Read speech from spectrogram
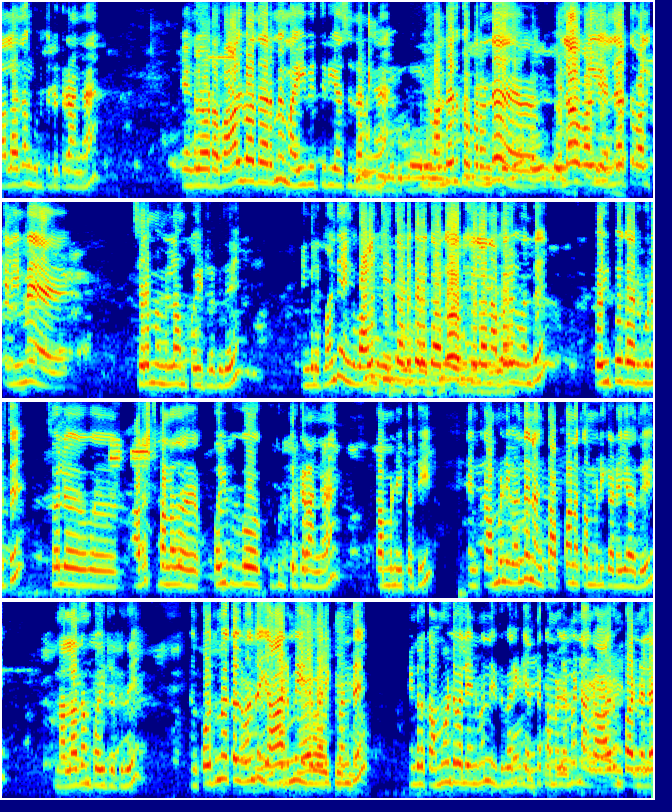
நல்லா தான் கொடுத்துட்டு எங்களோட வாழ்வாதாரமே மைவி த்ரீ இயர்ஸ் தானுங்க. இது வந்ததுக்கு அப்புறம் தான் எல்லா வாழ்க்கை எல்லாத்து வாழ்க்கையிலுமே சிரமம் இல்லாம போயிட்டு இருக்குது எங்களுக்கு வந்து எங்க வளர்ச்சி தடுக்கிறதுக்காக ஒரு சில நபருக்கு வந்து பொய் புகார் கொடுத்து சொல்லு அரெஸ்ட் பண்ண பொய் கொடுத்துருக்குறாங்க கம்பெனி பத்தி. எங்க கம்பெனி வந்து நாங்க தப்பான கம்பெனி கிடையாது. நல்லா தான் போயிட்டு இருக்குது பொதுமக்கள் வந்து யாருமே இது வரைக்கும் வந்து எங்களுக்கு அமௌண்ட் விலைன்னு வந்து இது வரைக்கும் எந்த கம்பெனிலுமே நாங்க யாரும் பண்ணல.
